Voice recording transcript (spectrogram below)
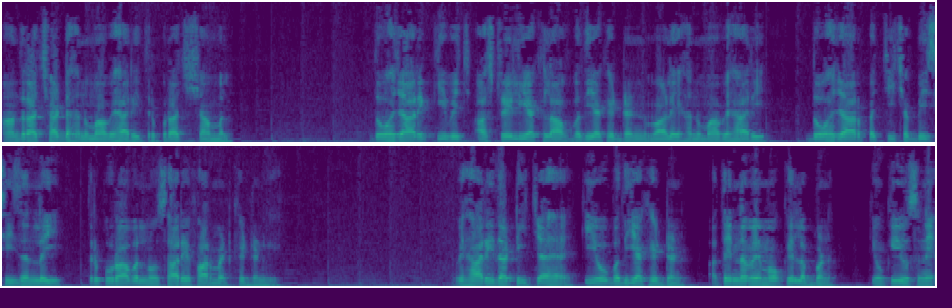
ਆਂਦਰਾ ਛੱਡ ਹਨੁਮਾ ਵਿਹਾਰੀ ਤ੍ਰਿਪੁਰਾ 'ਚ ਸ਼ਾਮਲ। 2021 ਵਿੱਚ ਆਸਟ੍ਰੇਲੀਆ ਖਿਲਾਫ ਵਧੀਆ ਖੇਡਣ ਵਾਲੇ ਹਨੁਮਾ ਵਿਹਾਰੀ 2025-26 ਸੀਜ਼ਨ ਲਈ ਤ੍ਰਿਪੁਰਾ ਵੱਲੋਂ ਸਾਰੇ ਫਾਰਮੈਟ ਖੇਡਣਗੇ। ਵਿਹਾਰੀ ਦਾ ਟੀਚਾ ਹੈ ਕਿ ਉਹ ਵਧੀਆ ਖੇਡਣ ਅਤੇ ਨਵੇਂ ਮੌਕੇ ਲੱਭਣ ਕਿਉਂਕਿ ਉਸਨੇ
